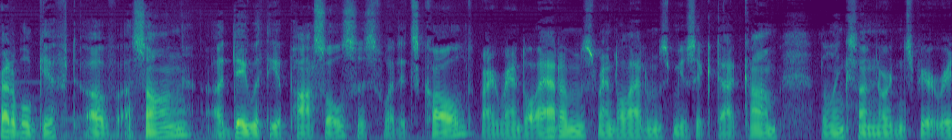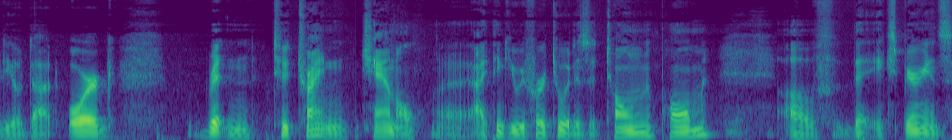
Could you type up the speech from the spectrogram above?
Incredible gift of a song, A Day with the Apostles is what it's called, by Randall Adams, randalladamsmusic.com. The link's on northernspiritradio.org, written to try and channel, uh, I think you refer to it as a tone poem of the experience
